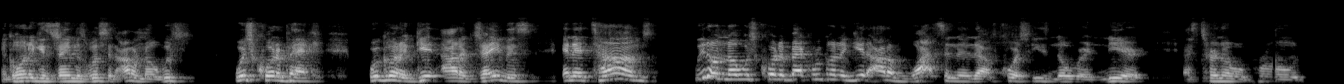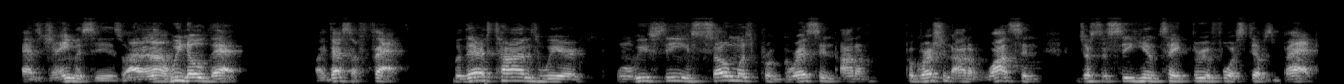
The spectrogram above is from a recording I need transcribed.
And going against Jameis Winston, I don't know which which quarterback we're going to get out of Jameis. And at times, we don't know which quarterback we're going to get out of Watson. And of course, he's nowhere near as turnover prone as Jameis is. Right? We know that. Like that's a fact. But there's times where when we've seen so much progression out of progression out of Watson, just to see him take three or four steps back,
